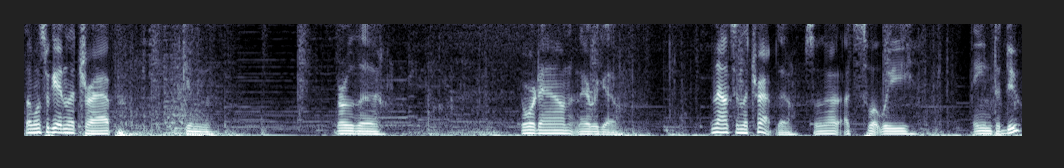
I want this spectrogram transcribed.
So once we get in the trap, we can throw the door down, there we go. Now it's in the trap though, so that's what we aim to do.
